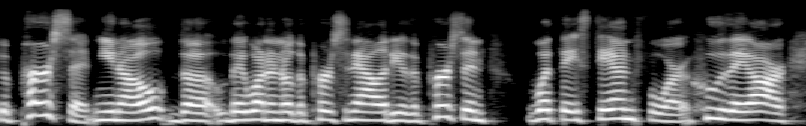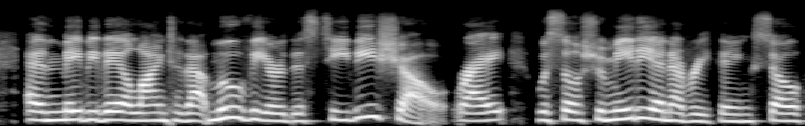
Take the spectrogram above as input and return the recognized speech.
the person, you know, the they want to know the personality of the person, what they stand for, who they are, and maybe they align to that movie or this TV show, right? With social media and everything. So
